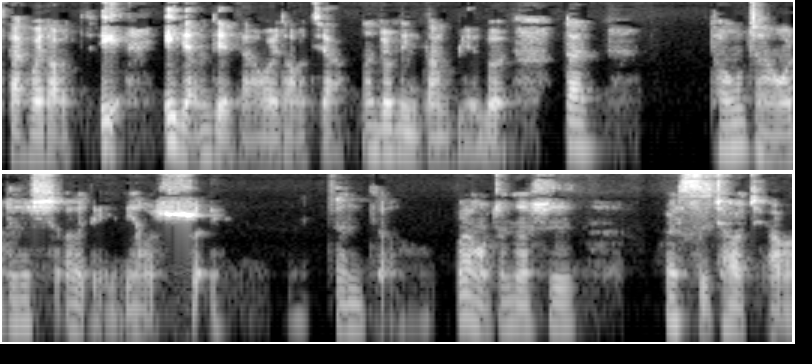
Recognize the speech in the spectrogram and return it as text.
才回到一一两点才回到家，那就另当别论。但通常我就是十二点一定要睡，真的，不然我真的是会死翘翘，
